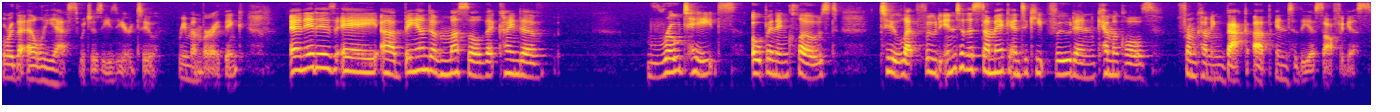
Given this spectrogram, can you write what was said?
or the LES, which is easier to remember, I think. And it is a, a band of muscle that kind of rotates open and closed to let food into the stomach and to keep food and chemicals from coming back up into the esophagus.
